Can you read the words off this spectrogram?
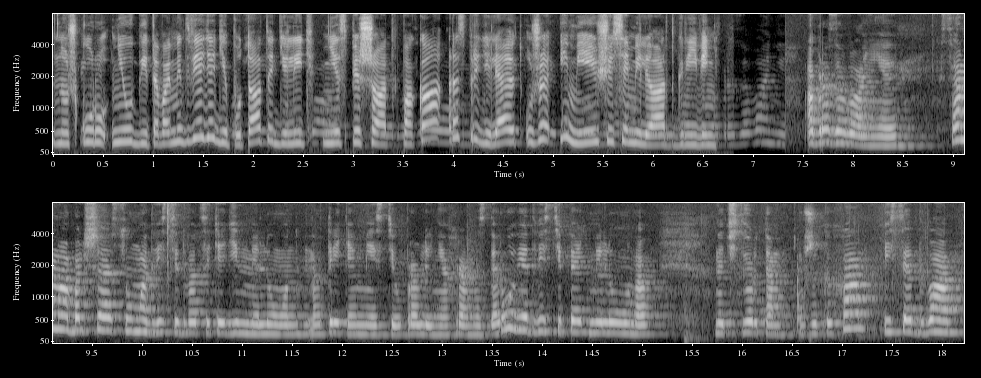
Но шкуру неубитого медведя депутаты делить не спешат. Пока распределяют уже имеющийся миллиард гривен. Образование. Самая большая сумма 221 миллион. На третьем месте управление охраны здоровья 205 миллионов. На четвертом ЖКХ 52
